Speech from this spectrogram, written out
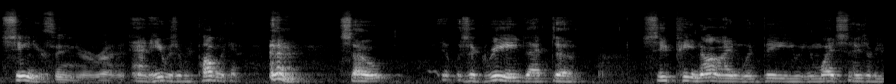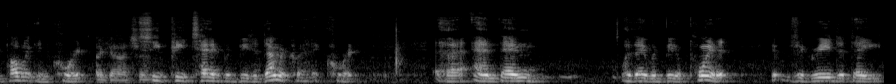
Senior, senior, right, and he was a Republican. so it was agreed that uh, CP9 would be, you might say, the Republican court. I got you, CP10 would be the Democratic court. Uh, And then, when they would be appointed, it was agreed that they,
